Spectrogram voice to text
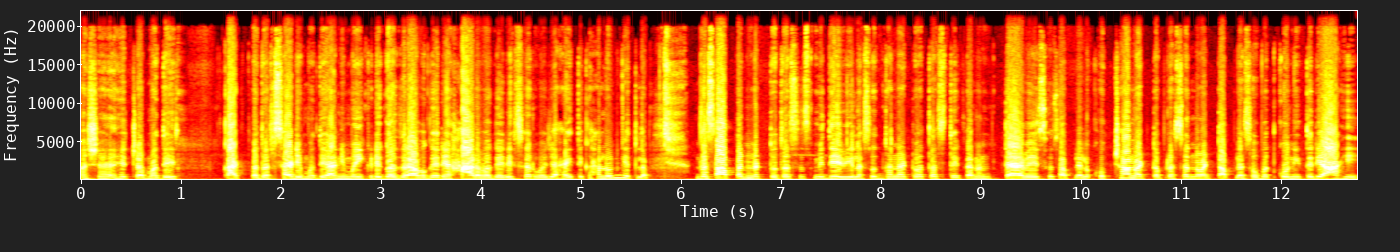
अशा ह्याच्यामध्ये काटपदर साडीमध्ये आणि मग इकडे गजरा वगैरे हार वगैरे सर्व जे आहे ते घालून घेतलं. जसं आपण नटतो तसंच मी देवीला सुद्धा नटवत असते. कारण त्यावेळेसच आपल्याला खूप छान वाटतं प्रसन्न वाटतं आपल्यासोबत कोणीतरी आहे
